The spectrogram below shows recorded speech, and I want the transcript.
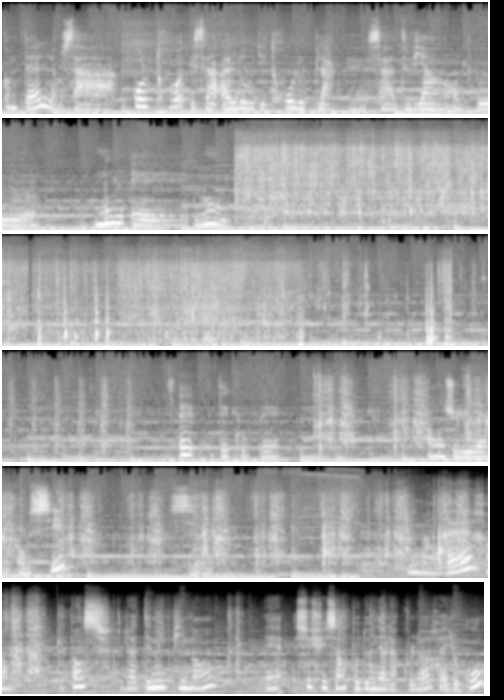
comme tel, ça colle trop et ça alourdit trop le plat. Euh, Ça devient un peu euh, mou et lourd. Et découper en julienne aussi ce piment vert. Je pense la demi-piment est suffisant pour donner la couleur et le goût.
